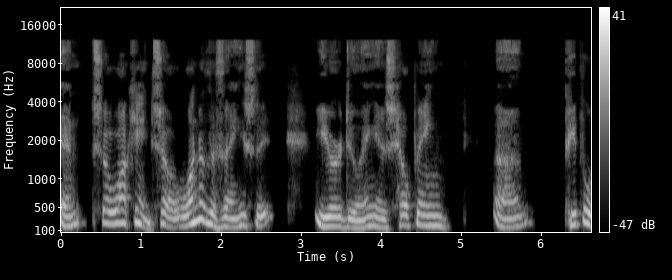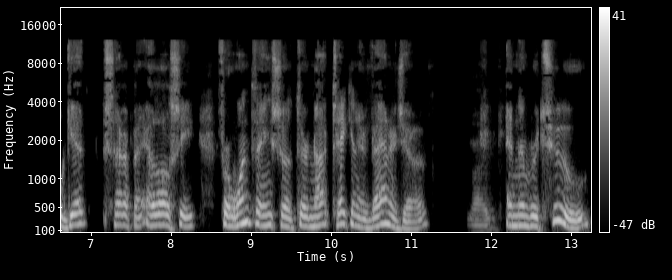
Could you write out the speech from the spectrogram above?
And so, Joaquin, so one of the things that you're doing is helping uh, people get set up an LLC for one thing, so that they're not taken advantage of. Right. And number two,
